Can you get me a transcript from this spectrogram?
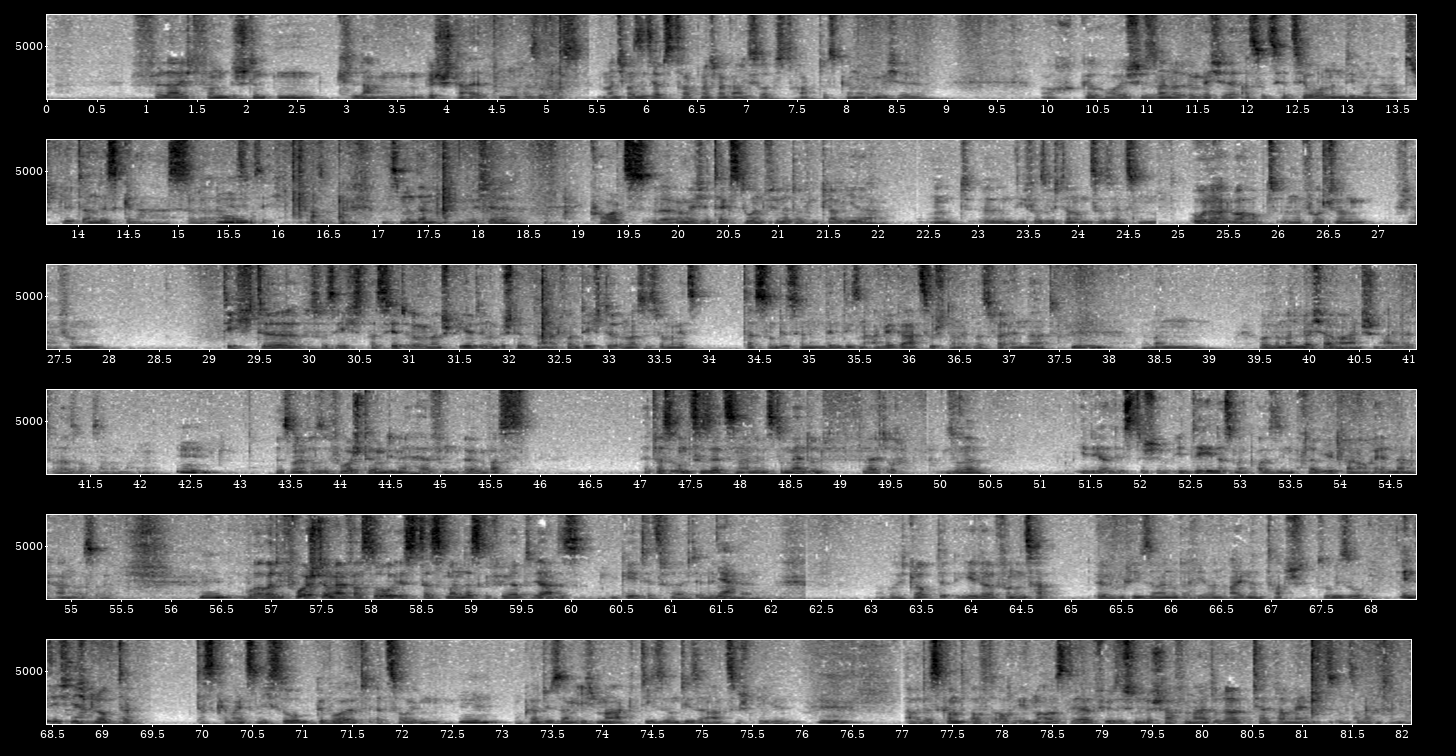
vielleicht von bestimmten Klanggestalten oder sowas. Manchmal sind sie abstrakt, manchmal gar nicht so abstrakt. Das können irgendwelche auch Geräusche sein oder irgendwelche Assoziationen, die man hat. Splitterndes Glas oder mhm. was weiß ich. Also, dass man dann irgendwelche Chords oder irgendwelche Texturen findet auf dem Klavier und äh, die versuche ich dann umzusetzen. Oder überhaupt eine Vorstellung ja, von Dichte, was weiß ich, es passiert irgendwie, man spielt in einer bestimmten Art von Dichte und was ist, wenn man jetzt das so ein bisschen in diesen Aggregatzustand etwas verändert? Mhm. Wenn man, oder wenn man Löcher reinschneidet oder so, sagen wir mal. Ne? Mhm. Das sind einfach so Vorstellungen, die mir helfen, irgendwas, etwas umzusetzen an dem Instrument und vielleicht auch so eine idealistische Idee, dass man quasi den Klavierklang auch ändern kann. Was Mhm. Wo aber die Vorstellung einfach so ist, dass man das Gefühl hat, ja, das geht jetzt vielleicht in dem ja. Moment. Aber ich glaube, jeder von uns hat irgendwie seinen oder ihren eigenen Touch sowieso. In sich, ja. Ich glaube, ja. das kann man jetzt nicht so gewollt erzeugen. Mhm. Man kann natürlich sagen, ich mag diese und diese Art zu spielen. Mhm. Aber das kommt oft auch eben aus der physischen Beschaffenheit oder Temperament und so weiter. Ne?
